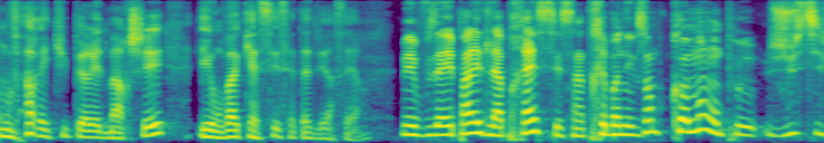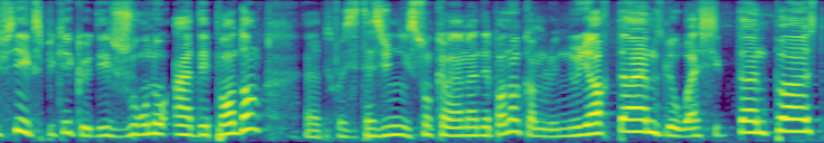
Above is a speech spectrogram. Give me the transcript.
on va récupérer le marché et on va casser cet adversaire. Mais vous avez parlé de la presse, et c'est un très bon exemple. Comment on peut justifier, expliquer que des journaux indépendants, euh, parce qu'aux États-Unis ils sont quand même indépendants, comme le New York Times, le Washington Post,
